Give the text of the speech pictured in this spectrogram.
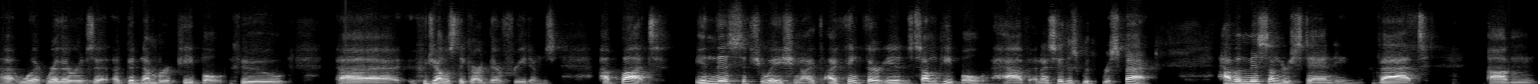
uh, where, where, there is a, a, good number of people who, uh, who jealously guard their freedoms. Uh, but in this situation, I, I think there is some people have, and I say this with respect, have a misunderstanding that um,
